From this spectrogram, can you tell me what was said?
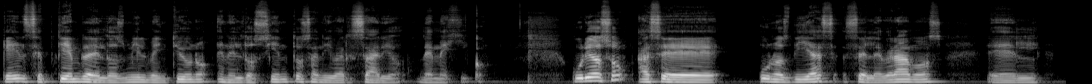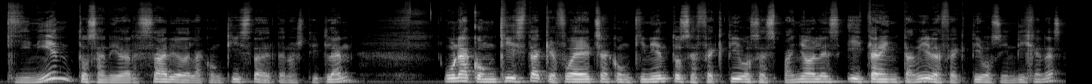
que en septiembre del 2021 en el 200 aniversario de México. Curioso, hace unos días celebramos el 500 aniversario de la conquista de Tenochtitlán, una conquista que fue hecha con 500 efectivos españoles y 30.000 efectivos indígenas.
